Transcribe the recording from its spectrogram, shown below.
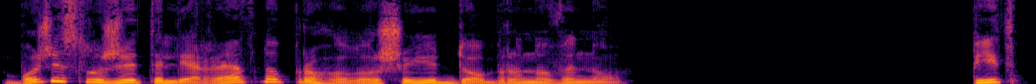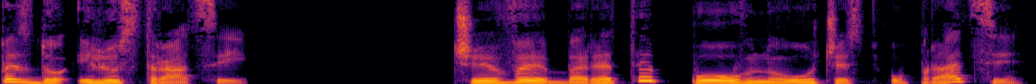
Божі служителі ревно проголошують добру новину. Підпис до ілюстрацій Чи ви берете повну участь у праці,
